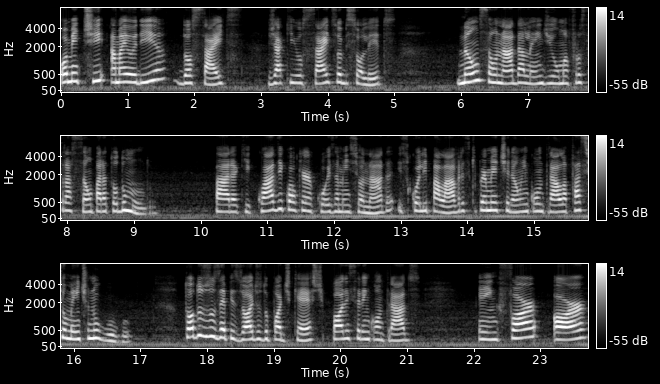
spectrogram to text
Omiti a maioria dos sites, já que os sites obsoletos não são nada além de uma frustração para todo mundo. Para que quase qualquer coisa mencionada, escolhi palavras que permitirão encontrá-la facilmente no Google. Todos os episódios do podcast podem ser encontrados em For Our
